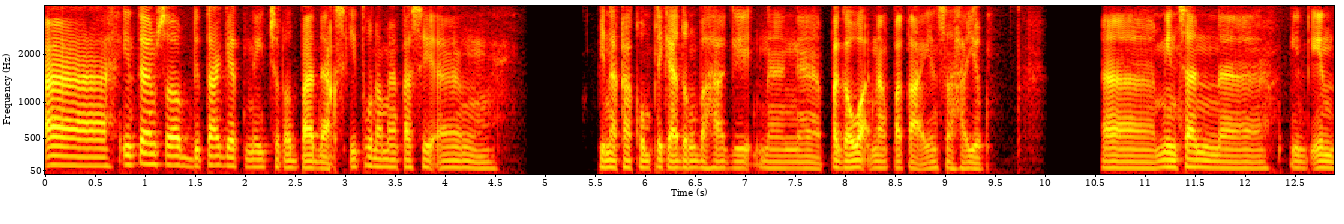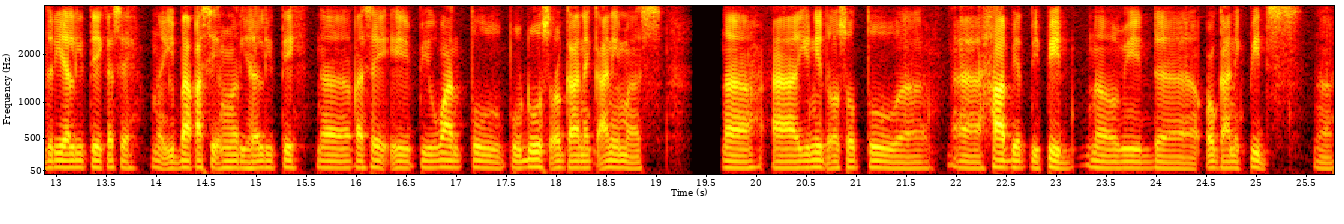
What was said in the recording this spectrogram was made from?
uh, in terms of the target nature of products, ito naman kasi ang pinakakomplikadong bahagi ng uh, paggawa ng pagkain sa hayop. Uh, minsan uh, in, in reality kasi no, iba kasi ang reality na kasi if you want to produce organic animals na uh, you need also to uh, uh, have it be feed no, with uh, organic feeds no.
